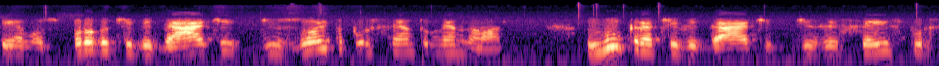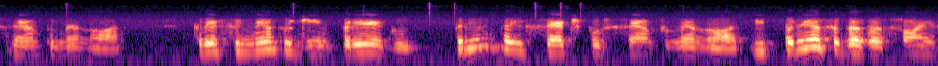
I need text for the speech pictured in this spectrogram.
temos produtividade 18% menor, lucratividade 16% menor, crescimento de emprego 37% menor e preço das ações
